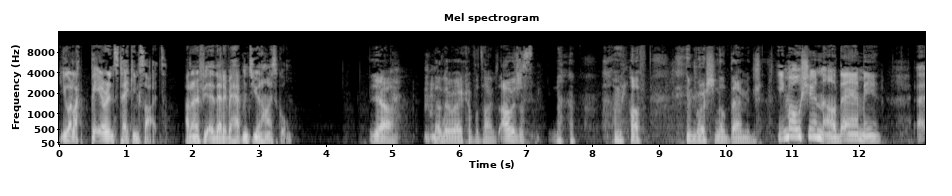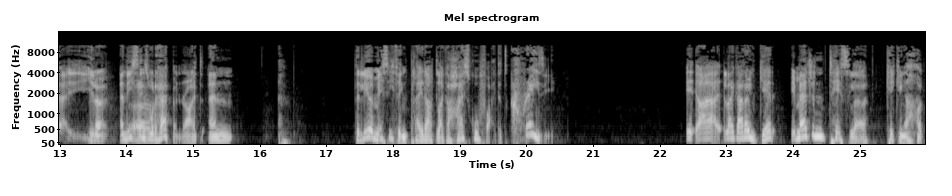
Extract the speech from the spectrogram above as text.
you got like parents taking sides. I don't know if you, that ever happened to you in high school. Yeah. No, there were a couple times. I was just, I'm laughing. Emotional damage. Emotional damage. Uh, you know, and these things would happen, right? And the Leo Messi thing played out like a high school fight. It's crazy. It, I, like, I don't get Imagine Tesla kicking out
